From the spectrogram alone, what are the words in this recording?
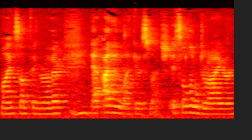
mine something or other. And I didn't like it as much. It's a little drier.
